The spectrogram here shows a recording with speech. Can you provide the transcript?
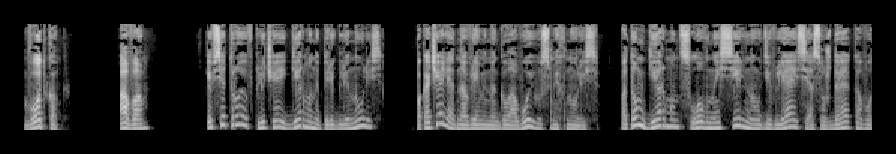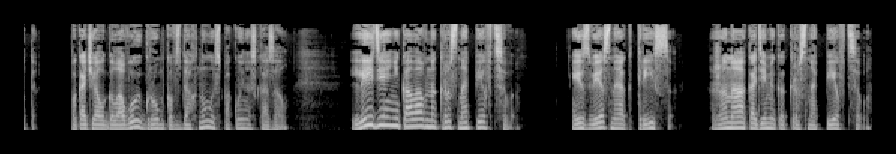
«Вот как? А вам?» И все трое, включая Германа, переглянулись, покачали одновременно головой и усмехнулись. Потом Герман, словно сильно удивляясь и осуждая кого-то, покачал головой, громко вздохнул и спокойно сказал. «Лидия Николаевна Краснопевцева, известная актриса, жена академика Краснопевцева,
